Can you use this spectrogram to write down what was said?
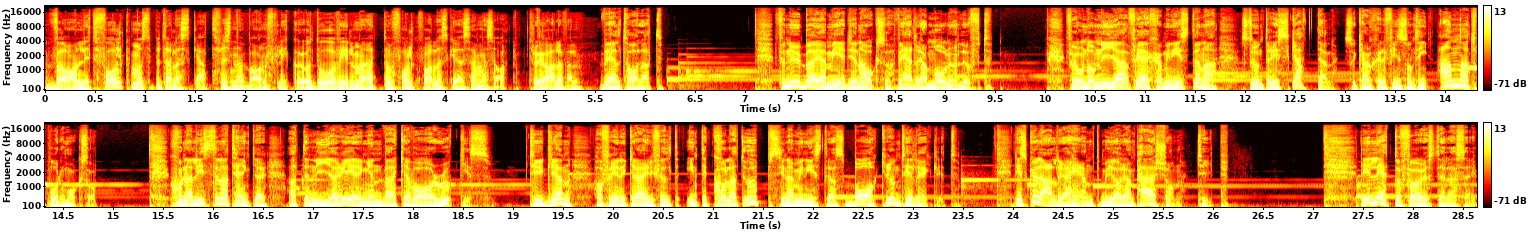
vanligt folk måste betala skatt för sina barnflickor och då vill man att de folkvalda ska göra samma sak. Tror jag i alla fall. Väl talat. För nu börjar medierna också vädra morgonluft. För om de nya fräscha ministrarna struntar i skatten så kanske det finns någonting annat på dem också. Journalisterna tänker att den nya regeringen verkar vara rookies. Tydligen har Fredrik Reinfeldt inte kollat upp sina ministrars bakgrund tillräckligt. Det skulle aldrig ha hänt med Göran Persson, typ. Det är lätt att föreställa sig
